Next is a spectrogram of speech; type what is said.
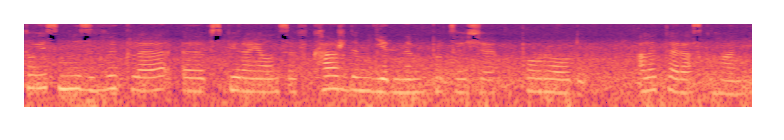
to jest niezwykle e, wspierające w każdym jednym procesie porodu. Ale teraz, kochani,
